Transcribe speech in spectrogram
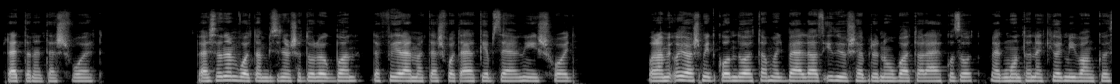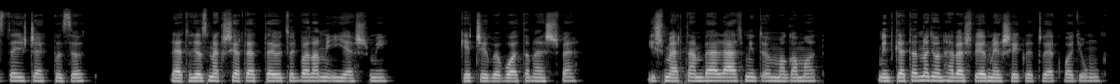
Rettenetes volt. Persze nem voltam bizonyos a dologban, de félelmetes volt elképzelni is, hogy valami olyasmit gondoltam, hogy Bella az idősebb Renóval találkozott, megmondta neki, hogy mi van közte és Jack között. Lehet, hogy az megsértette őt, hogy valami ilyesmi. Kétségbe voltam esve. Ismertem Bellát, mint önmagamat. Mindketten nagyon heves vérmérsékletűek vagyunk.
